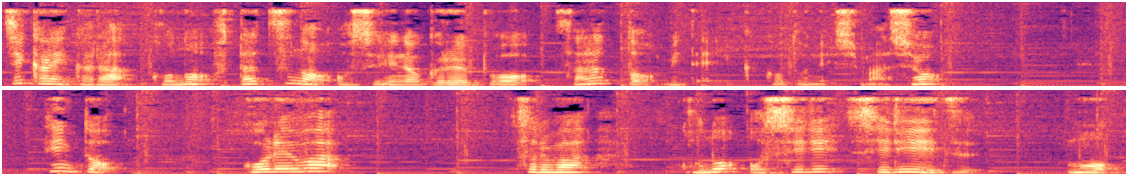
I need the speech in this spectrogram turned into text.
次回からこの2つのお尻のグループをさらっと見ていくことにしましょう。ヒント。これは、それは、このお尻シリーズも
